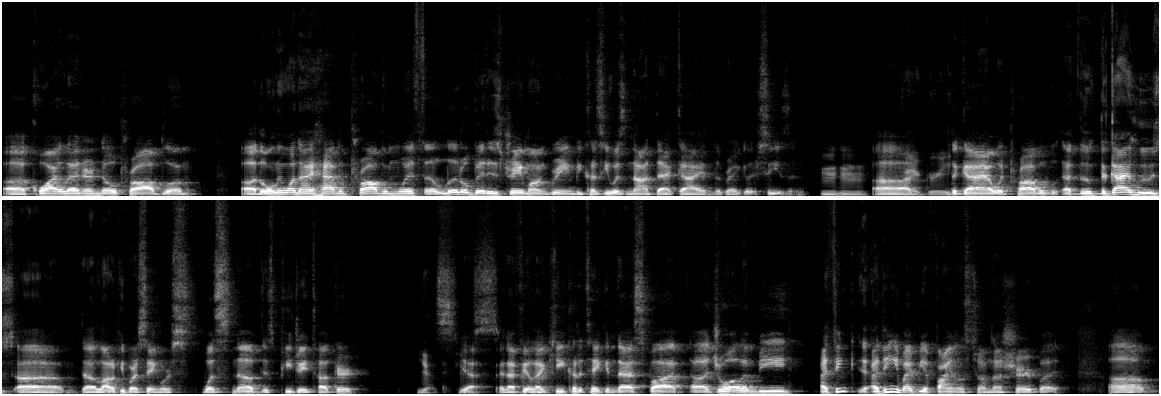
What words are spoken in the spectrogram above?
Uh, Kawhi Leonard, no problem. Uh, the only one I have a problem with a little bit is Draymond Green because he was not that guy in the regular season. Mhm. Uh, I agree. The guy I would probably uh, the, the guy who's uh, that a lot of people are saying was was snubbed is PJ Tucker. Yes. Yeah, yes. and I feel like he could have taken that spot. Uh, Joel Embiid, I think I think he might be a finalist too. I'm not sure, but um,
